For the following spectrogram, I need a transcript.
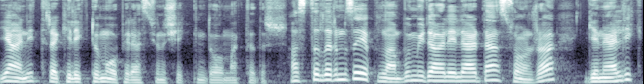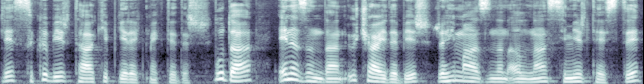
yani trakelektomi operasyonu şeklinde olmaktadır. Hastalarımıza yapılan bu müdahalelerden sonra genellikle sıkı bir takip gerekmektedir. Bu da en azından 3 ayda bir rahim ağzından alınan simir testi,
